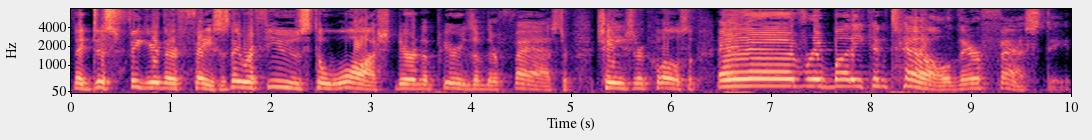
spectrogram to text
They disfigure their faces. They refuse to wash during the periods of their fast or change their clothes. So everybody can tell they're fasting.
